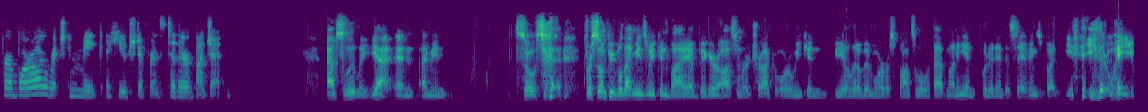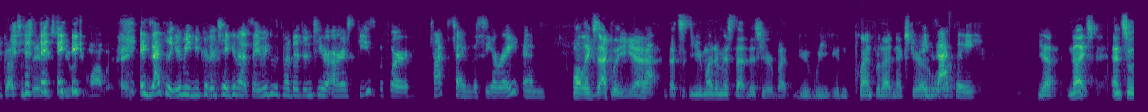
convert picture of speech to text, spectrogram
for a borrower, which can make a huge difference to their budget. absolutely, yeah. And I mean, so, for some people that means we can buy a bigger, awesomer truck, or we can be a little bit more responsible with that money and put it into savings. But either, way, you've got some savings to do what you want with. Hey, Exactly. I mean, you could have taken that savings and put it into your RSPs before tax time this year, right? And well, exactly, yeah. Yeah. That's you might have missed that this year, but you, we can plan for that next year. or- exactly. Yeah, nice. And so,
